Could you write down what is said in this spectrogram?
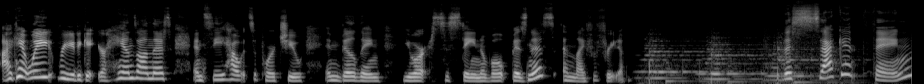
I can't wait for you to get your hands on this and see how it supports you in building your sustainable business and life of freedom. The second thing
